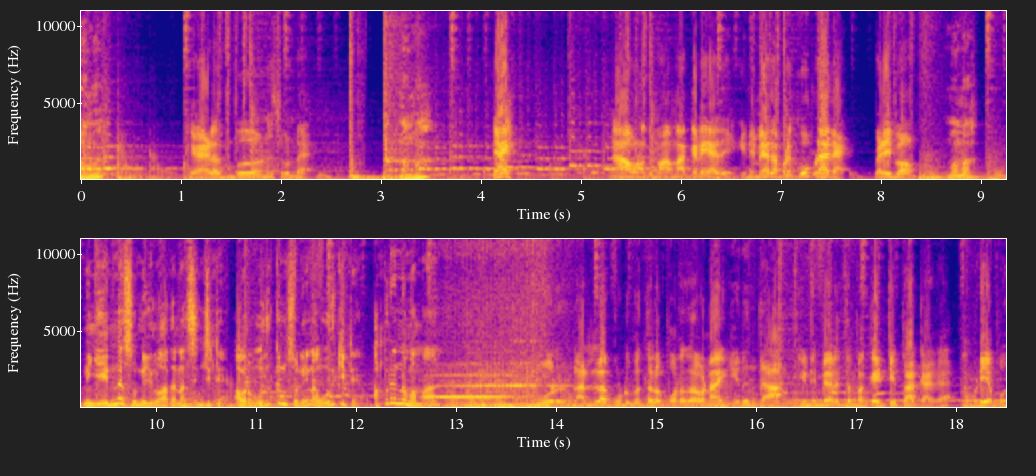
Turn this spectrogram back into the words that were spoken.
மாமா? கிளம்புன்னு சொன்னேன் மாமா? டேய் நான் உனக்கு மாமா கிடையாது. இனிமேல் அப்படி கூப்பிடாத. வெளிய போ மாமா நீங்க என்ன சொன்னீங்களோ அதை நான் செஞ்சுட்டேன். அவர் ஒதுக்குன்னு சொன்னீங்க நான் ஒதுக்கிட்டேன். அப்புறம் என்ன மாமா? ஒரு நல்ல குடும்பத்துல பிறந்தவனா இருந்தா இனிமேல் இந்த பக்கம் எட்டி பார்க்காத. அப்படியே போ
